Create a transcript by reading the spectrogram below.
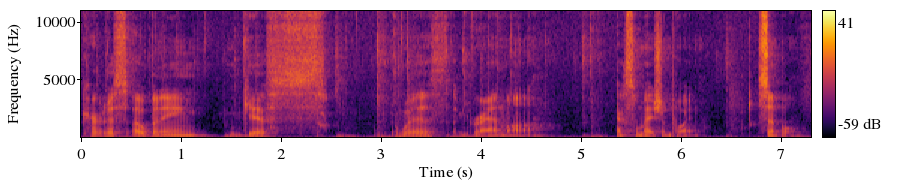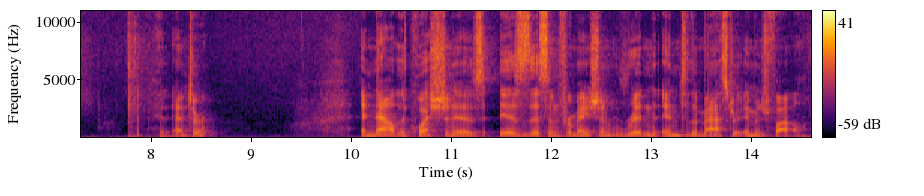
Curtis opening gifts with grandma. Exclamation point. Simple hit enter. And now the question is, is this information written into the master image file?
